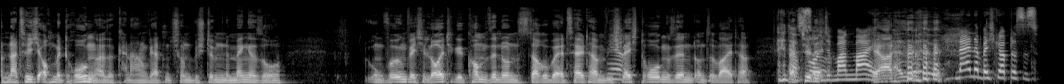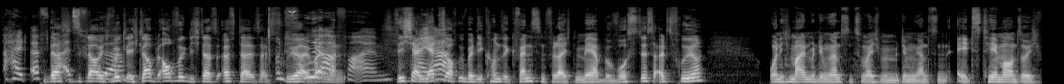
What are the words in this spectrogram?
Und natürlich auch mit Drogen. Also keine Ahnung, wir hatten schon bestimmt eine Menge so, irgendwo irgendwelche Leute gekommen sind und uns darüber erzählt haben, wie Ja. schlecht Drogen sind und so weiter. Das Natürlich- sollte man meinen. Ja, Also, Nein, aber ich glaube, das ist halt öfter Das als ist, glaube ich, wirklich. Ich glaube auch wirklich, dass es öfter ist als Und früher, früher weil man vor allem. sich ja jetzt ja. auch über die Konsequenzen vielleicht mehr bewusst ist als früher. Und ich meine, mit dem ganzen, zum Beispiel mit dem ganzen AIDS-Thema und so, ich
